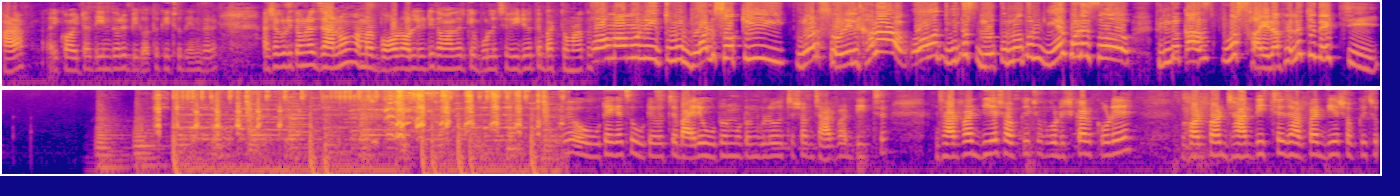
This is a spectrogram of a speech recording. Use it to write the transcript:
খারাপ এই কয়টা দিন ধরে বিগত কিছু দিন ধরে। আশা করি তোমরা জানো আমার বর অলরেডি তোমাদেরকে বলেছে ভিডিওতে বাট তোমরা তো ও মামুনি তুমি বলছো কি? তোমার শরীর খারাপ? ও তুমি তো নতুন নতুন বিয়ে করেছ। তুমি তো কাজ পুরো সাইরা ফেলেছো দেখছি। উঠে গেছে উঠে হচ্ছে বাইরে উঠোন মুটনগুলো হচ্ছে সব ঝাড়ফাড় দিচ্ছে। ঝাড়ফাড় দিয়ে সবকিছু পরিষ্কার করে ঘরফাট ঝাড় দিচ্ছে ঝাড়ফাড় দিয়ে সবকিছু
